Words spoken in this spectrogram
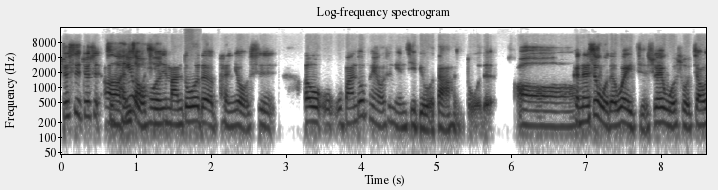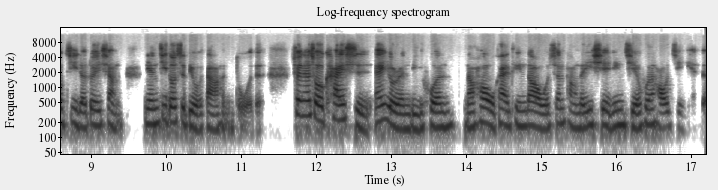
就是就是呃，因为我其实蛮多的朋友是，呃，我我蛮多朋友是年纪比我大很多的。哦，可能是我的位置，所以我所交际的对象年纪都是比我大很多的。所以那时候开始，哎，有人离婚，然后我开始听到我身旁的一些已经结婚好几年的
